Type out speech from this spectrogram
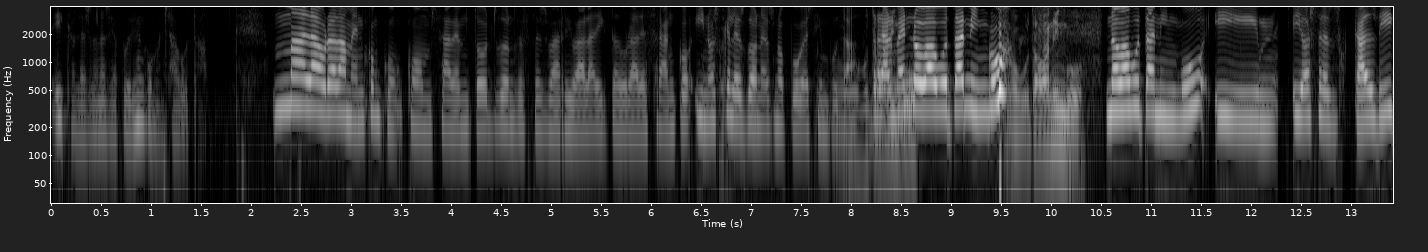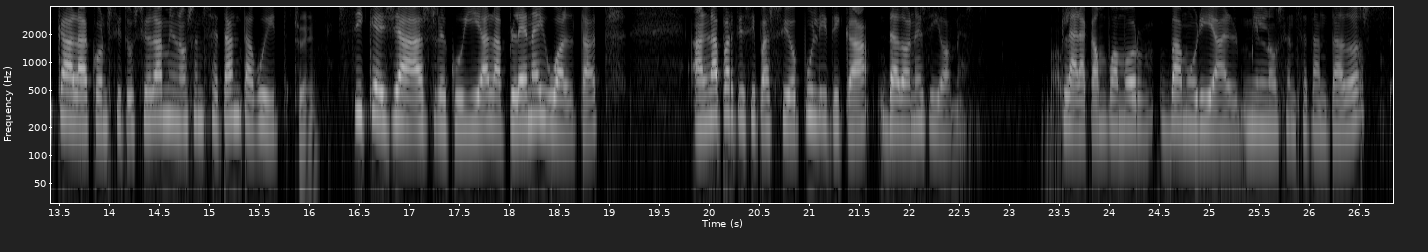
i que les dones ja podrien començar a votar. Malauradament, com, com, com sabem tots, doncs després va arribar la dictadura de Franco i no és que les dones no poguessin votar. No Realment ningú. no va votar ningú. No votava ningú. No va votar ningú i, i, ostres, cal dir que a la Constitució de 1978 Sí. sí que ja es recollia la plena igualtat en la participació política de dones i homes. Val. Clara Campoamor va morir el 1972,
